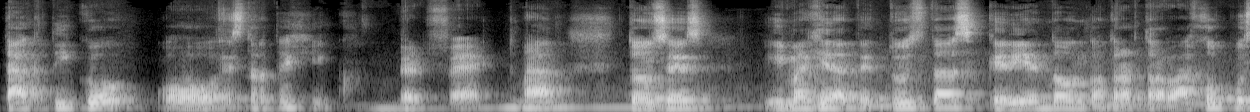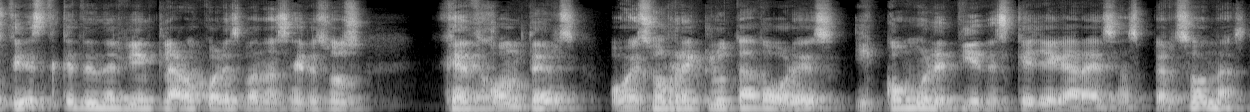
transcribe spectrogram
táctico o estratégico. Perfecto. Entonces, imagínate, tú estás queriendo encontrar trabajo, pues tienes que tener bien claro cuáles van a ser esos headhunters o esos reclutadores y cómo le tienes que llegar a esas personas.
